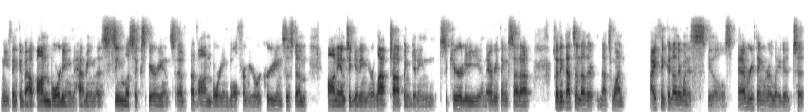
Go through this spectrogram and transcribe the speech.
when you think about onboarding, having a seamless experience of, of onboarding both from your recruiting system on into getting your laptop and getting security and everything set up. So I think that's another, that's one. I think another one is skills, everything related to,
